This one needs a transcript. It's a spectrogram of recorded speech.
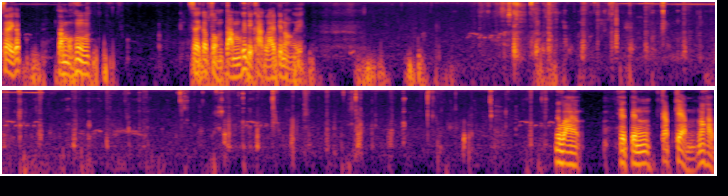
ใส่กับตำบักฮุงใส่กับสมตำคือจะขากหลายพี่น้องเลยหรือว่าเห็ดเป็นกับแก้มเนาะครับ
